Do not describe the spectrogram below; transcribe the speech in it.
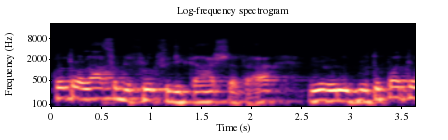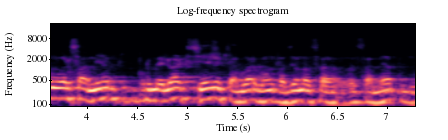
controlar sobre fluxo de caixa, tá? Tu pode ter um orçamento, por melhor que seja, que agora vamos fazer o nosso orçamento de,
